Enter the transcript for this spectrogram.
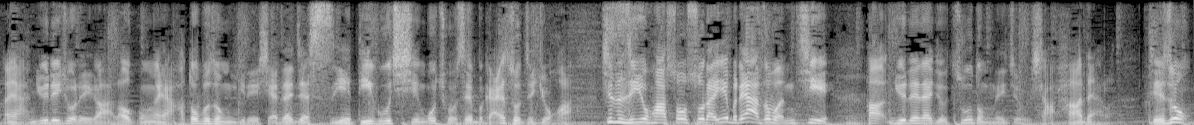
哎呀，女的觉得嘎，老公哎呀多不容易的，现在在事业低谷期，我确实也不该说这句话。其实这句话说出来也没得啥子问题。好，女的呢就主动的就下趴蛋了。这种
